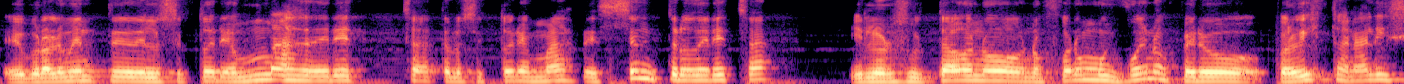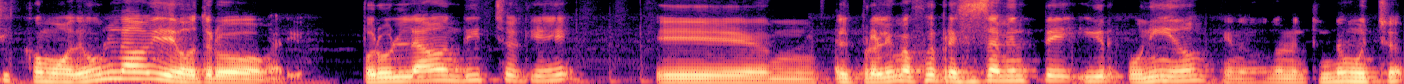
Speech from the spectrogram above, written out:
eh, probablemente de los sectores más de derecha hasta los sectores más de centro derecha y los resultados no, no fueron muy buenos, pero, pero he visto análisis como de un lado y de otro, Mario. Por un lado han dicho que eh, el problema fue precisamente ir unidos, que no, no lo entiendo mucho,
